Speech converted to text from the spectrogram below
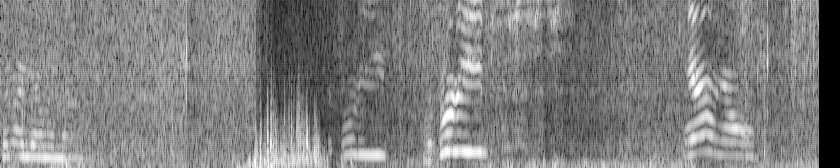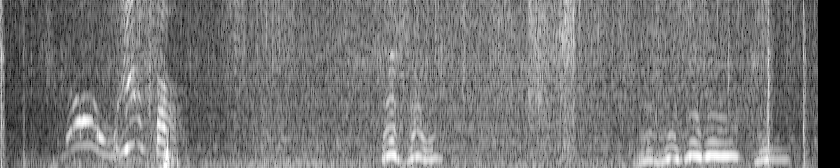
Sana ya Mina. Aturi, aturi, pss, pss, pss. Meow, meow. No, Limpa.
